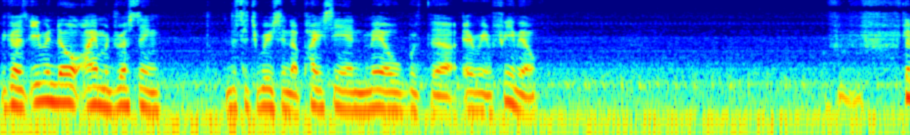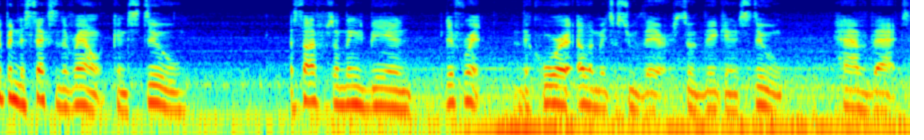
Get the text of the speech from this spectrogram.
Because even though I am addressing the situation of Piscean male with the Arian female, flipping the sexes around can still, aside from some things being different, the core elements are still there. So they can still have that,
